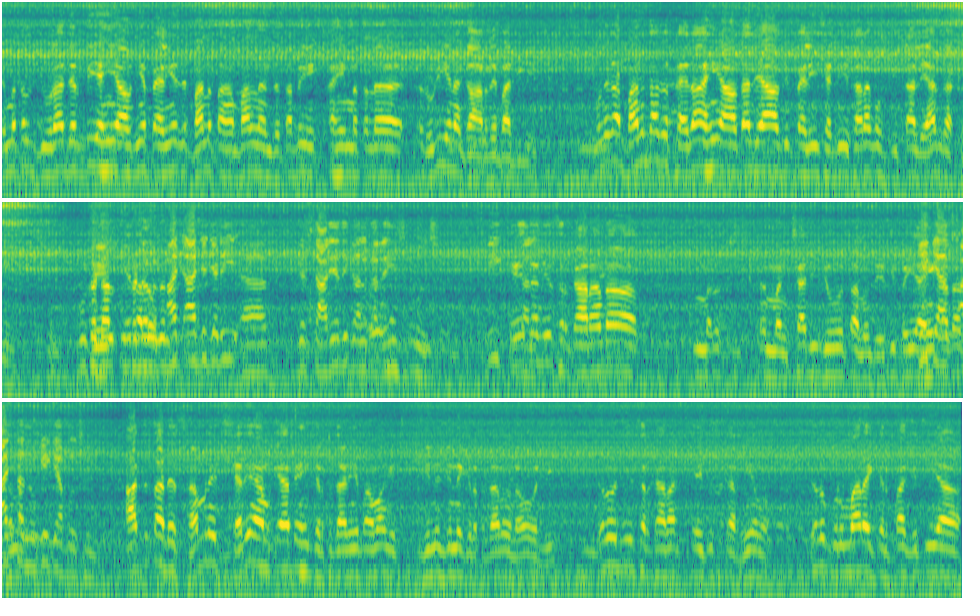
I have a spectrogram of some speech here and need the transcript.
ਤੇ ਮਤਲਬ ਜੂਰਾ ਜਰਬੀ ਅਸੀਂ ਆਪਦੀਆਂ ਪੈਲੀਆਂ 'ਚ ਬੰਨ ਤਾਂ ਬੰਨ ਲੈਣ ਦਿੱਤਾ ਵੀ ਅਸੀਂ ਮਤਲਬ ਰੁੜੀਏ ਨਾ ਗਾਰ ਦੇ ਵੱਜ ਗਏ। ਉਹਨੇ ਦਾ ਬੰਨ ਦਾ ਤਾਂ ਫਾਇਦਾ ਅਸੀਂ ਆਪਦਾ ਲਿਆ ਆਪਦੀ ਪੈਲੀ ਛੱਡੀ ਸਾਰਾ ਕੁਝ ਕੀਤਾ ਲਿਆ ਵੀ ਰੱਖ ਲਈ। ਇਹ- ਇਹ ਤਾਂ- ਅੱਜ ਅੱਜ ਜਿਹੜੀ ਅਹ, ਗ੍ਰਿਫਤਾਰੀਆਂ ਦੀ ਗੱਲ ਕਰ ਰਹੀ ਸੀ ਪੁਲਿਸ ਕੀ ਇਹ ਗੱਲ- ਤਾਂ ਜੀ ਸਰਕਾਰਾਂ ਦਾ ਮਤਲਬ ਮਨਸ਼ਾ ਜੀ ਜੋ ਤੁਹਾਨੂੰ ਦੇਤੀ ਪਈ ਕਹਤਾ ਅੱਜ ਤੁਹਾਨੂੰ ਕੀ ਕਿਹਾ ਪੁਲਿਸ ਨੇ? ਅੱਜ ਤੁਹਾਡੇ ਸਾਹਮਣੇ ਸ਼ਰੇਆਮ ਕਿਹਾ ਤੇ ਅਸੀਂ ਗ੍ਰਿਫਤਾਰੀਆਂ ਪਾਵਾਂਗੇ ਜਿੰਨੇ ਜਿੰਨੇ ਗ੍ਰਿਫਤਾਰ ਹੋਣਾ ਉਹ ਜੀ। ਚਲੋ ਜੀ ਸਰਕਾਰਾਂ ਇਹ ਕੁਝ ਕਰਦੀਆਂ ਵਾ। ਚਲੋ ਗੁਰੂ ਮਹਾਰਾਜ ਕਿਰਪਾ ਕੀਤੀ ਆ।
